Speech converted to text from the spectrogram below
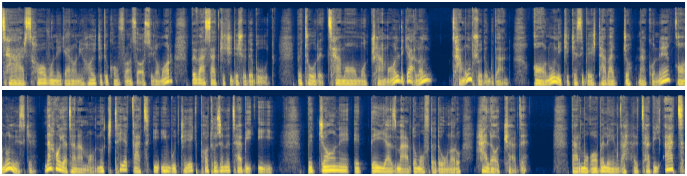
ترس ها و نگرانی هایی که تو کنفرانس آسیلومار به وسط کشیده شده بود. به طور تمام و کمال دیگه الان تموم شده بودن. قانونی که کسی بهش توجه نکنه قانون نیست که. نهایتا اما نکته قطعی این بود که یک پاتوژن طبیعی به جان ای از مردم افتاده اونا رو هلاک کرده. در مقابل این قهر طبیعت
